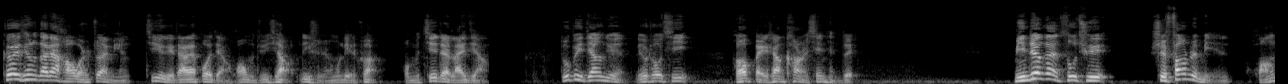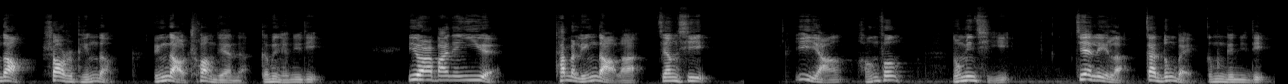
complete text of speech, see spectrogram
各位听众，大家好，我是朱爱明，继续给大家播讲《黄埔军校历史人物列传》。我们接着来讲独臂将军刘畴西和北上抗日先遣队。闽浙赣苏区是方志敏、黄道、邵世平等领导创建的革命根据地。一九二八年一月，他们领导了江西益阳、横峰农民起义，建立了赣东北革命根据地，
